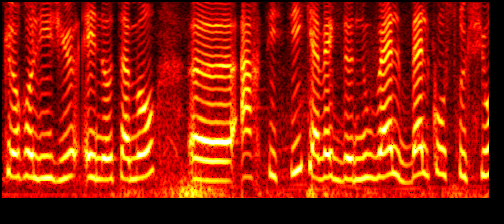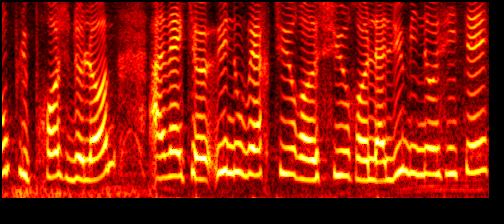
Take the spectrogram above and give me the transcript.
que religieux et notamment euh, artistique avec de belle construction plus proche de l'homme, avec euh, une ouverture euh, sur euh, la luminosité,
